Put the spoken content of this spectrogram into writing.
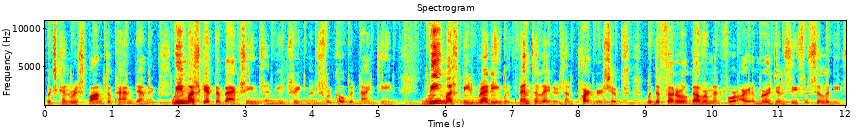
which can respond to pandemics. We must get the vaccines and new treatments for COVID 19. We must be ready with ventilators and partnerships with the federal government for our emergency facilities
